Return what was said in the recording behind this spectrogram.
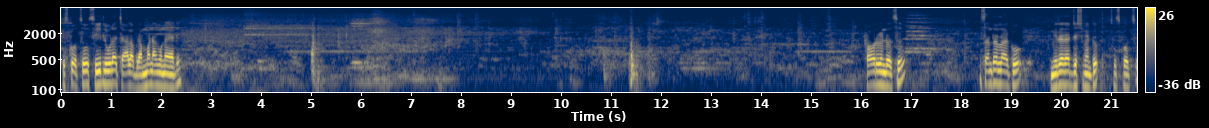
చూసుకోవచ్చు. సీట్లు కూడా చాలా బ్రహ్మాండంగా ఉన్నాయండి. Power windows central lock mirror adjustment చూసుకోవచ్చు.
